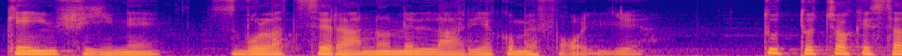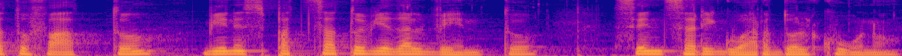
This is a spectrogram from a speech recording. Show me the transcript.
che infine svolazzeranno nell'aria come foglie. Tutto ciò che è stato fatto viene spazzato via dal vento senza riguardo alcuno.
